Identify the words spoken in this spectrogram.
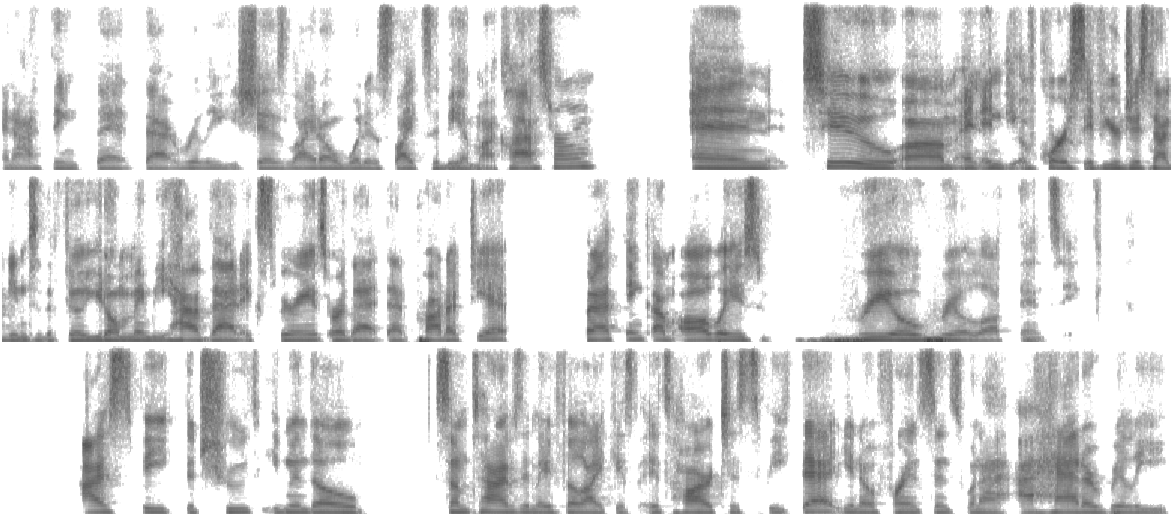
and I think that that really sheds light on what it's like to be in my classroom. And two, um, and, and of course, if you're just not getting to the field, you don't maybe have that experience or that that product yet. But I think I'm always real, real authentic. I speak the truth, even though sometimes it may feel like it's it's hard to speak that. You know, for instance, when I, I had a really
